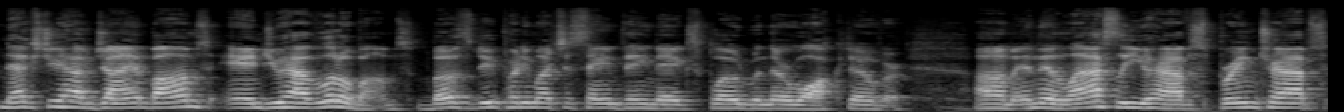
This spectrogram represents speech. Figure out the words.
Next, you have giant bombs and you have little bombs. Both do pretty much the same thing. They explode when they're walked over. Um, and then lastly, you have spring traps,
